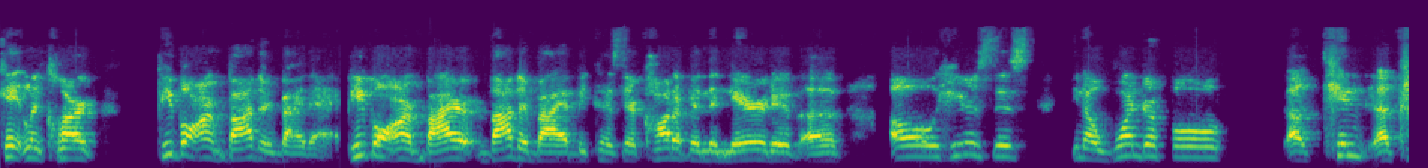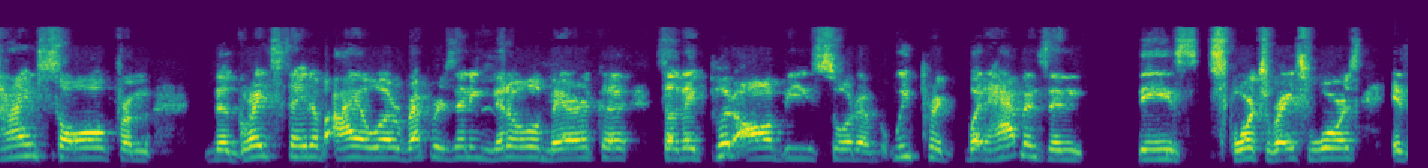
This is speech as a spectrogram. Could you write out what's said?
Caitlin Clark, people aren't bothered by that. People aren't bothered by it because they're caught up in the narrative of, oh, here's this, you know, wonderful, uh, kin- a kind soul from the great state of Iowa representing middle America. So they put all these sort of, we, pre- what happens in these sports race wars is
